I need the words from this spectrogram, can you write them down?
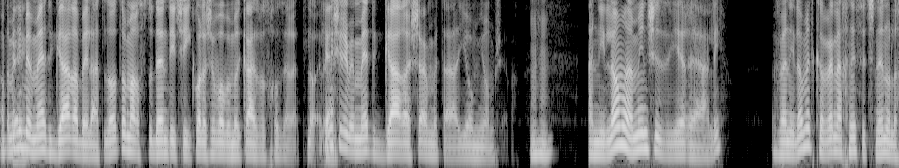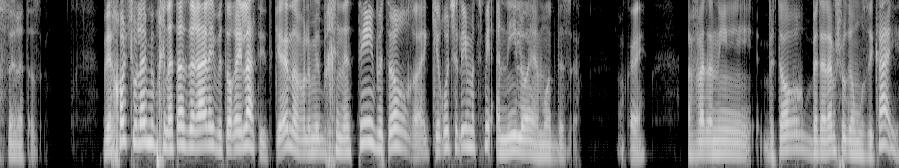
זאת אומרת, אוקיי. היא באמת גרה באילת, לא תאמר סטודנטית שהיא כל השבוע במרכז ואז חוזרת. לא, אלא כן. מישהי שבאמת גרה שם את היום-יום שלה. מהמם, אני לא מאמין שזה יהיה ריאלי, ואני לא מתכוון להכניס את שנינו לסרט הזה. ויכול להיות שאולי מבחינתה זה ריאלי בתור אילתית, כן? אבל מבחינתי, בתור ההיכרות שלי עם עצמי, אני לא אעמוד בזה. אוקיי אבל אני, בתור בן אדם שהוא גם מוזיקאי,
